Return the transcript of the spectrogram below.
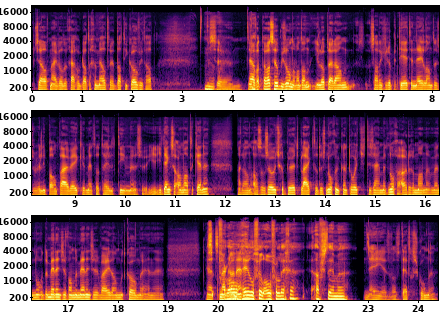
zelf, maar hij wilde graag ook dat er gemeld werd dat hij COVID had. Dus ja, uh, ja wat, dat was heel bijzonder, want dan, je loopt daar dan, ze hadden gerepeteerd in Nederland, dus we liepen al een paar weken met dat hele team. Dus je, je, denkt ze allemaal te kennen, maar dan als er zoiets gebeurt, blijkt er dus nog een kantoortje te zijn met nog oudere mannen, met nog de manager van de manager waar je dan moet komen. En, uh, ja, het Vooral heel veel overleggen, afstemmen. Nee, het was 30 seconden.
